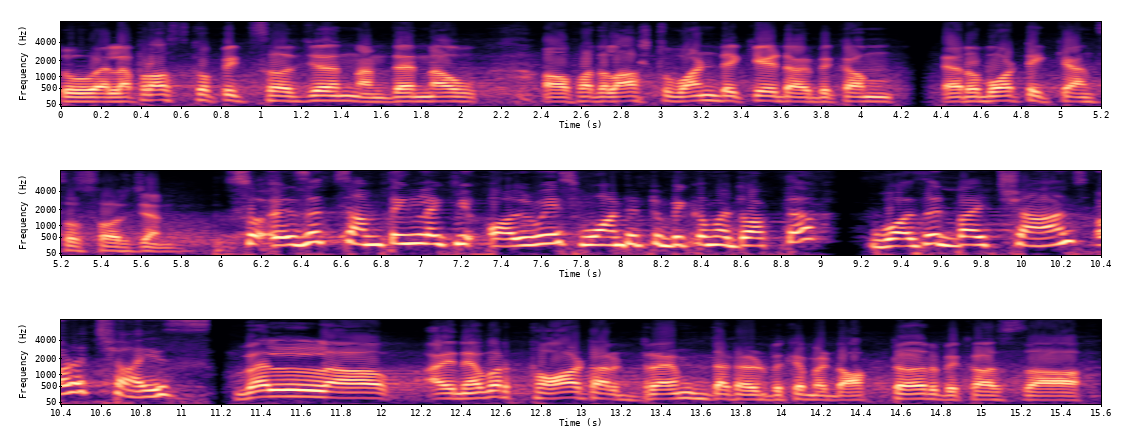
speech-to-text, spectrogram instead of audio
to a laparoscopic surgeon and then now uh, for the last one decade I've become a robotic cancer surgeon. So, is it something like you always wanted to become a doctor? Was it by chance or a choice? Well, uh, I never thought or dreamt that I would become a doctor because uh,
